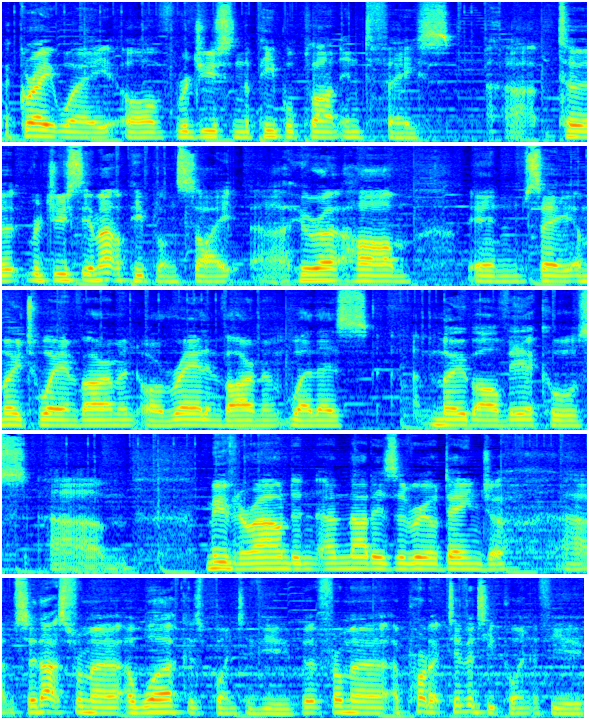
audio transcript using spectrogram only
a great way of reducing the people plant interface uh, to reduce the amount of people on site uh, who are at harm in, say, a motorway environment or a rail environment where there's mobile vehicles um, moving around, and, and that is a real danger. Um, so that's from a, a, worker's point of view, but from a, a, productivity point of view,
